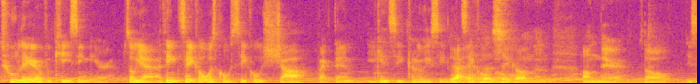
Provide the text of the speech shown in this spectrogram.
two layer of casing here. So yeah, I think Seiko was called Seiko Sha back then. You can see clearly see the Yeah, Seiko Seiko. on, the, on there. So it's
